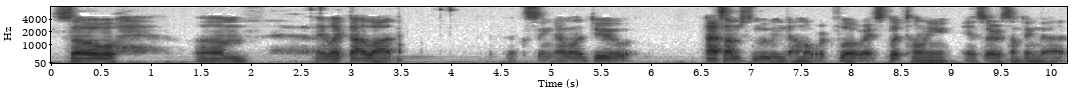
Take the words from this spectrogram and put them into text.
So um, I like that a lot. Next thing I want to do, as I'm just moving down my workflow, right? Split toning. Is there something that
